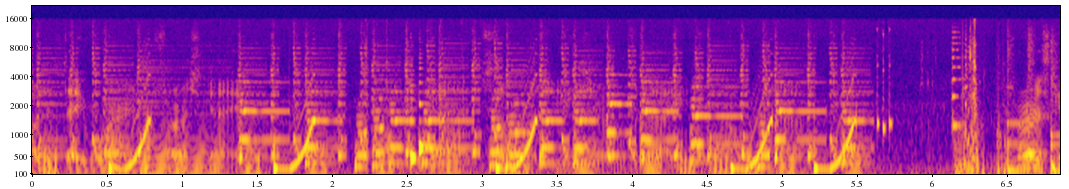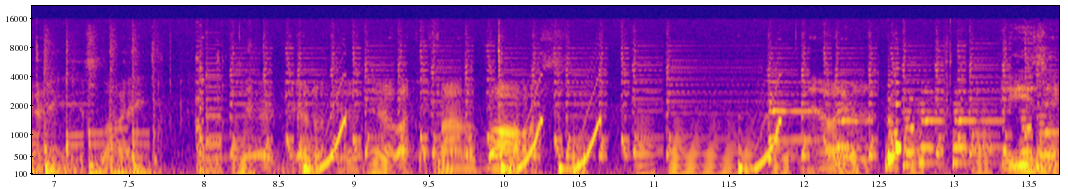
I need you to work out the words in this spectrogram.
Hard as they were in the first game. First game is like they're they're, they're, they're like a final boss. Now they're easy.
